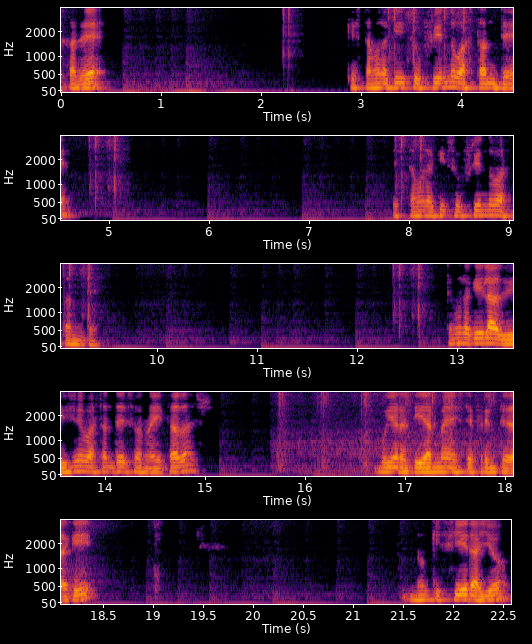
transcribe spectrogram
Fíjate que estamos aquí sufriendo bastante, ¿eh? Estamos aquí sufriendo bastante. Tenemos aquí las divisiones bastante desorganizadas. Voy a retirarme de este frente de aquí. No quisiera yo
